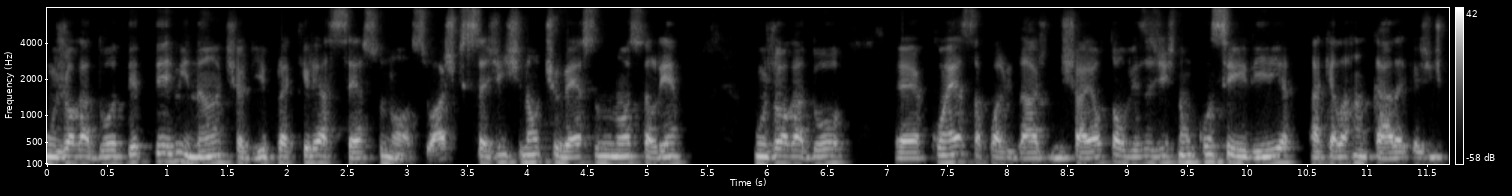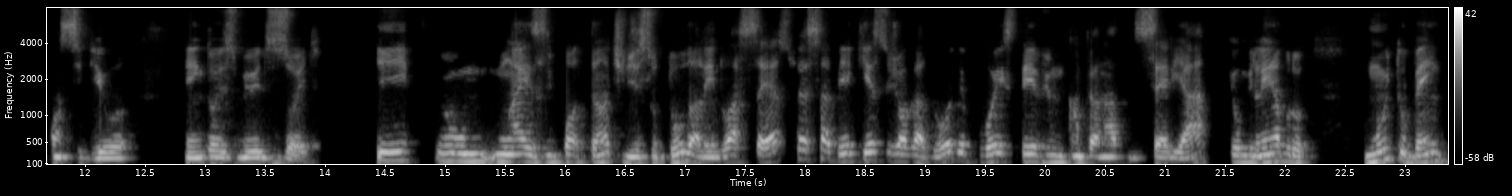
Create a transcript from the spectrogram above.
um jogador determinante ali para aquele acesso nosso. Eu acho que se a gente não tivesse no nosso elenco um jogador é, com essa qualidade do Michael, talvez a gente não conseguiria aquela arrancada que a gente conseguiu em 2018. E o mais importante disso tudo, além do acesso, é saber que esse jogador depois teve um campeonato de Série A, eu me lembro muito bem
